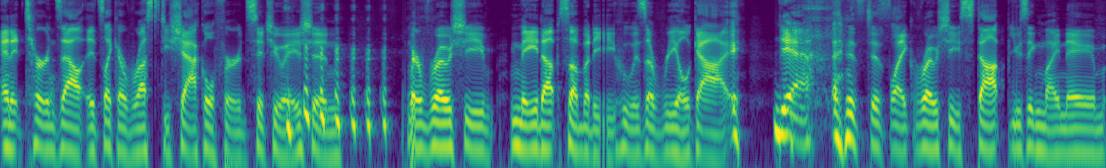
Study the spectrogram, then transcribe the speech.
and it turns out it's like a Rusty Shackleford situation where Roshi made up somebody who is a real guy. Yeah. And it's just like, Roshi, stop using my name.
